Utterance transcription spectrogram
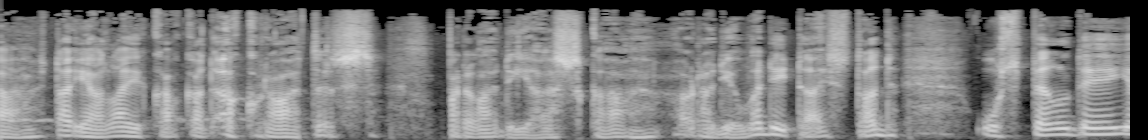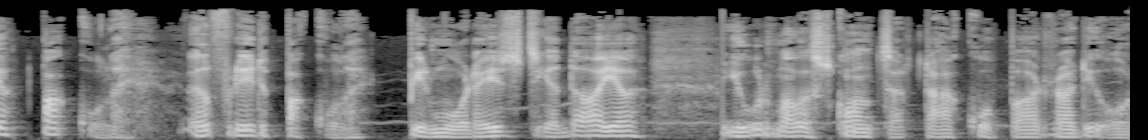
Jā, tajā laikā, kad akurāters parādījās kā radiovadītājs, tad uzpeldēja Pakule, Elfrīda Pakule. Pirmo reizi dziedāja Jūrmalas koncertā kopā ar radio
